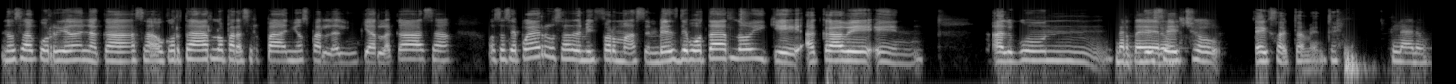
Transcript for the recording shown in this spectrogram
nos ha ocurrido en la casa o cortarlo para hacer paños, para limpiar la casa. O sea, se puede reusar de mil formas en vez de botarlo y que acabe en algún desecho. Exactamente. Claro.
